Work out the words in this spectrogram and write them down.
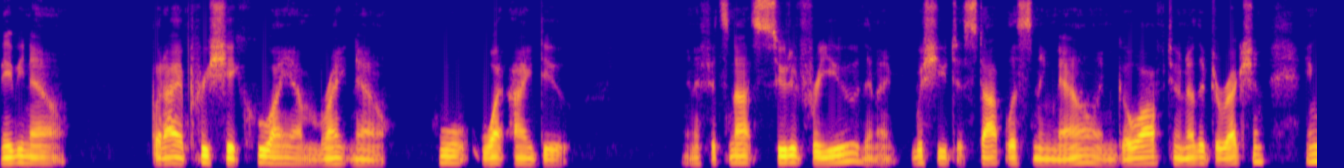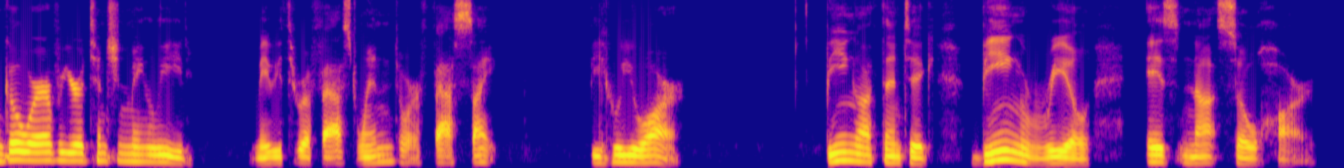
maybe now, but I appreciate who I am right now, who what I do. And if it's not suited for you, then I wish you to stop listening now and go off to another direction and go wherever your attention may lead, maybe through a fast wind or a fast sight. Be who you are being authentic, being real is not so hard.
